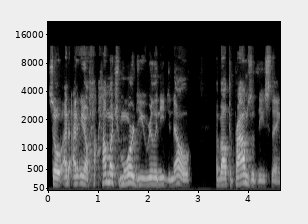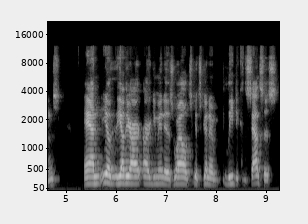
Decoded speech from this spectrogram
So, I, I, you know, how, how much more do you really need to know about the problems with these things? And you know, the other ar- argument is, well, it's, it's going to lead to consensus.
